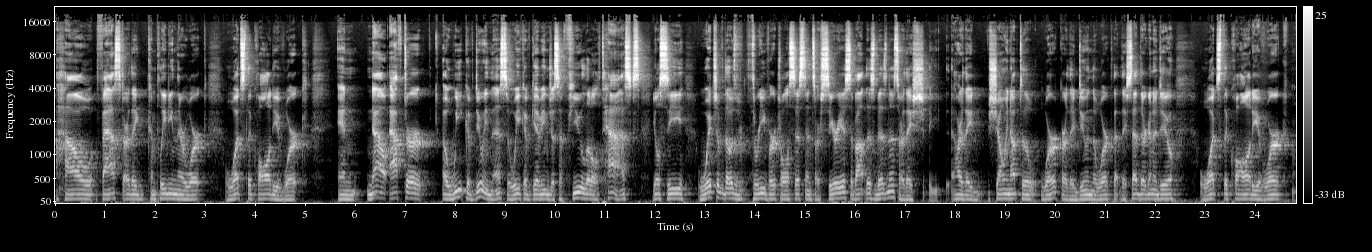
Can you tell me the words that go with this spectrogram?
How fast are they completing their work? What's the quality of work? And now, after a week of doing this, a week of giving just a few little tasks, you'll see which of those three virtual assistants are serious about this business. Are they sh- are they showing up to the work? Are they doing the work that they said they're going to do? What's the quality of work?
